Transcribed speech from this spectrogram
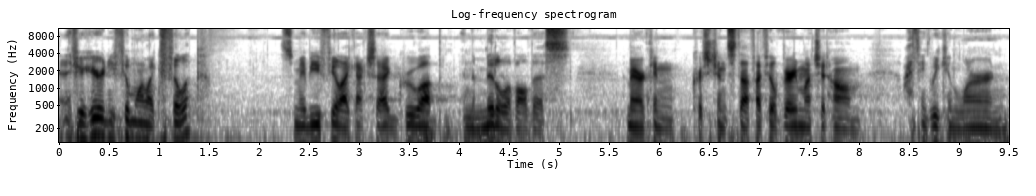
And if you're here and you feel more like Philip, so maybe you feel like, actually, I grew up in the middle of all this American Christian stuff. I feel very much at home. I think we can learn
